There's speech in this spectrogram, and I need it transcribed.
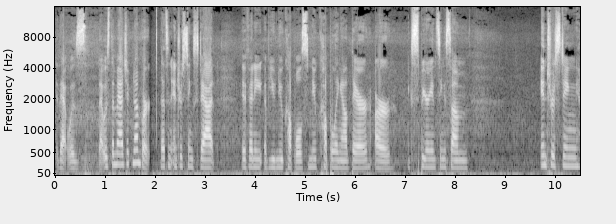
that was that was the magic number. That's an interesting stat. If any of you new couples, new coupling out there, are experiencing some interesting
